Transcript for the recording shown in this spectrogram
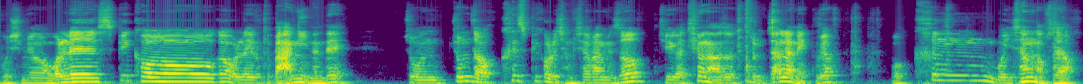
보시면 원래 스피커가 원래 이렇게 망이 있는데 좀 좀 더 큰 스피커를 장착을 하면서 뒤가 튀어나와서 좀 잘라냈고요. 뭐 큰뭐 이상은 없어요.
